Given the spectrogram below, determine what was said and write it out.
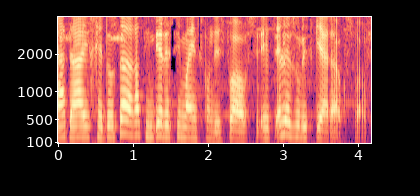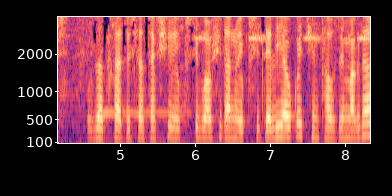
გადაიხედოს და რაღაც ინტერესი მაინც კონდეს ბავშვს. ტელევიზორის კი არა აქვს ბავშვს 29 წლის ასაკში 6 ბავშვი და ნუ 6 წელია უკვე ჩემ თავზე მაგ და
